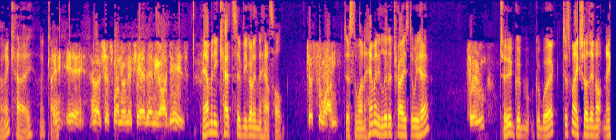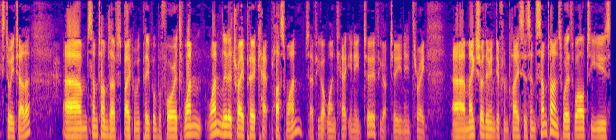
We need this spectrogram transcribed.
Okay. Okay. Yeah, and I was just wondering if you had any ideas. How many cats have you got in the household? Just the one, Just the one. How many litter trays do we have? Two. Good. Good work. Just make sure they're not next to each other. Um, sometimes I've spoken with people before. It's one one litter tray per cat plus one. So if you've got one cat, you need two. If you've got two, you need three. Uh, make sure they're in different places, and sometimes worthwhile to use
